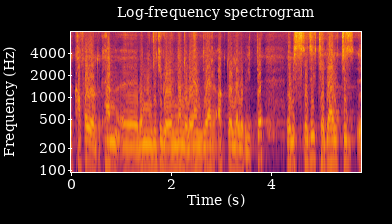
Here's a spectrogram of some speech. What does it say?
e, kafa yorduk. Hem e, benim önceki görevimden dolayı hem diğer aktörlerle birlikte. Ve bir stratejik tedarikçi e,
